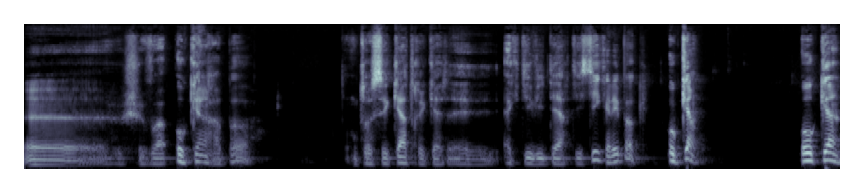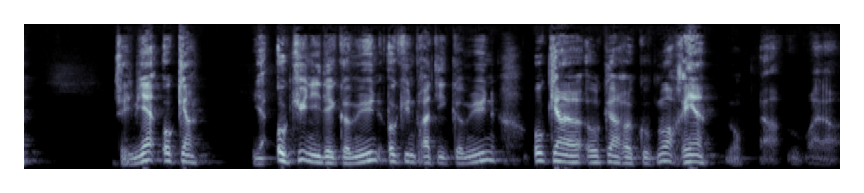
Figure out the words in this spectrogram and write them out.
euh, je vois aucun rapport entre ces quatre activités artistiques à l'époque. Aucun. Aucun. Je dis bien aucun. Il n'y a aucune idée commune, aucune pratique commune, aucun, aucun recoupement, rien. Bon, alors,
